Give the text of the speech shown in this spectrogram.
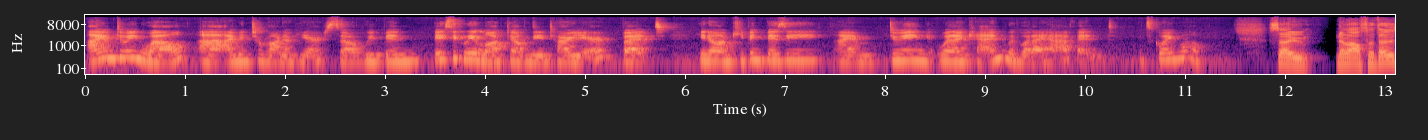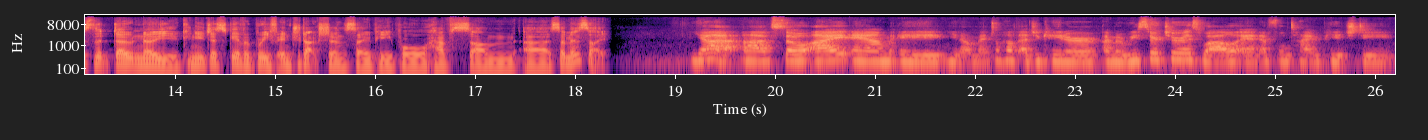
I am doing well. Uh, I'm in Toronto here, so we've been basically in lockdown the entire year, but you know, I'm keeping busy. I am doing what I can with what I have, and it's going well. So, Nawal, for those that don't know you, can you just give a brief introduction so people have some uh, some insight? Yeah, uh, so I am a you know mental health educator. I'm a researcher as well and a full time PhD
